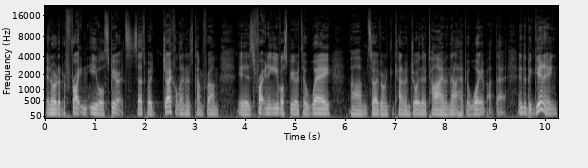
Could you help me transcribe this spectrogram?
in order to frighten evil spirits. So that's where jack o' lanterns come from, is frightening evil spirits away um, so everyone can kind of enjoy their time and not have to worry about that. In the beginning,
